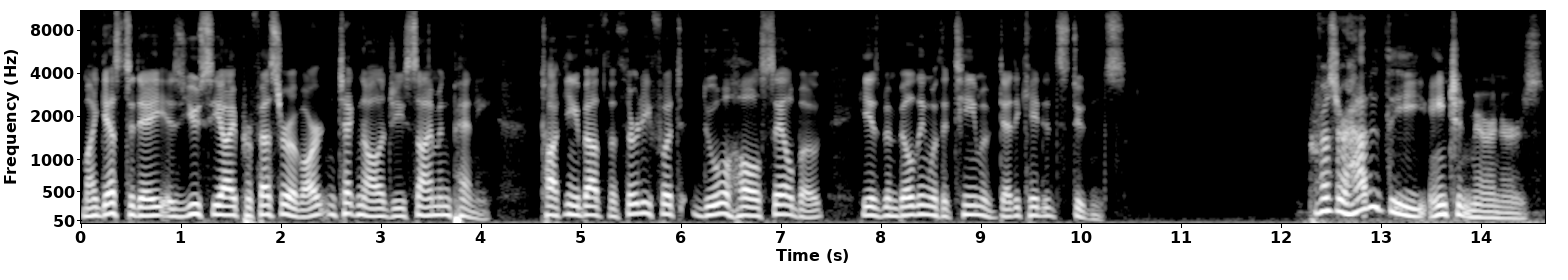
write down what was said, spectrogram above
My guest today is UCI Professor of Art and Technology, Simon Penny talking about the 30 foot dual hull sailboat he has been building with a team of dedicated students. Professor, how did the ancient mariners,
